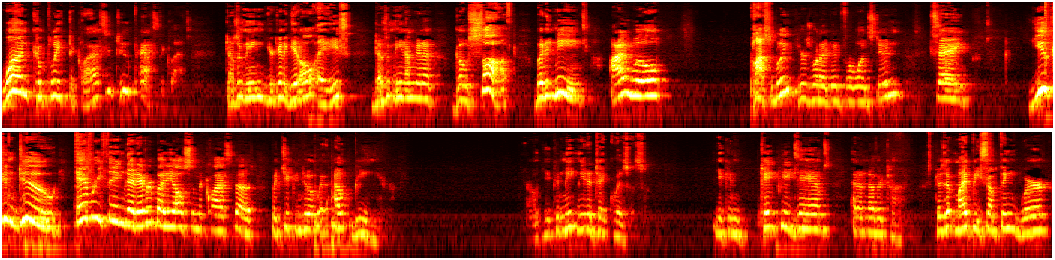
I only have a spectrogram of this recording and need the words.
one, complete the class, and two, pass the class. Doesn't mean you're going to get all A's. Doesn't mean I'm going to go soft, but it means I will possibly, here's what I did for one student, say, you can do everything that everybody else in the class does, but you can do it without being here. You, you can meet me to take quizzes. You can take the exams at another time because it might be something where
